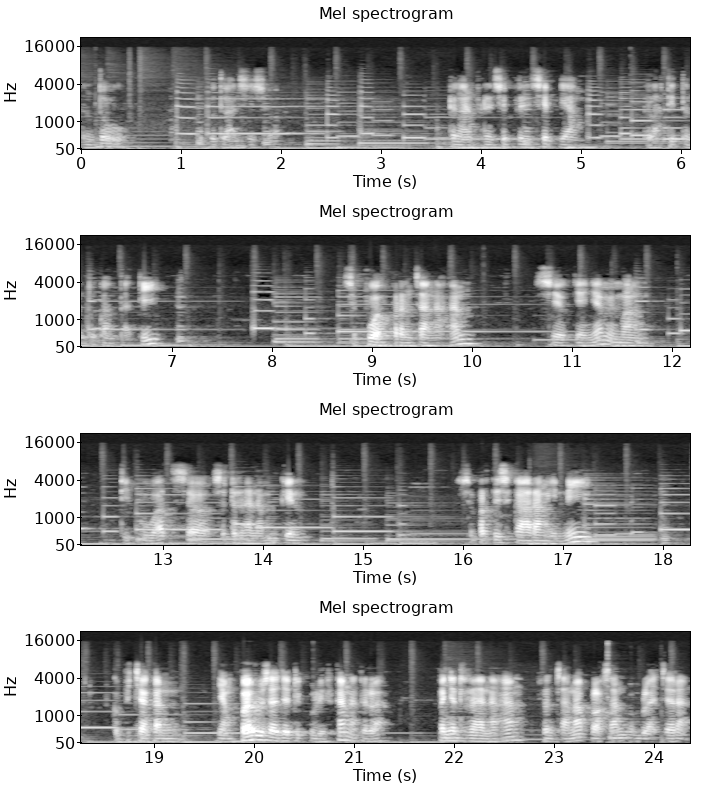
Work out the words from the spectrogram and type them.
tentu kebutuhan siswa. Dengan prinsip-prinsip yang telah ditentukan tadi sebuah perencanaan seyogyanya memang dibuat sesederhana mungkin. Seperti sekarang ini kebijakan yang baru saja digulirkan adalah penyederhanaan rencana pelaksanaan pembelajaran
